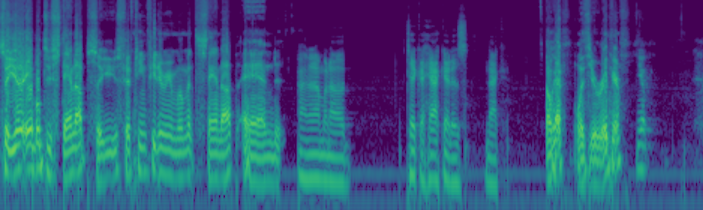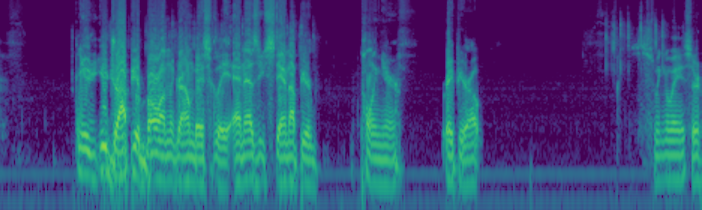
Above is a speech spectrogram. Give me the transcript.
so you're able to stand up. So you use 15 feet of your movement to stand up, and And then I'm gonna take a hack at his neck. okay, with your rapier. Yep. You you drop your bow on the ground basically, and as you stand up, you're pulling your rapier out. Swing away, sir.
